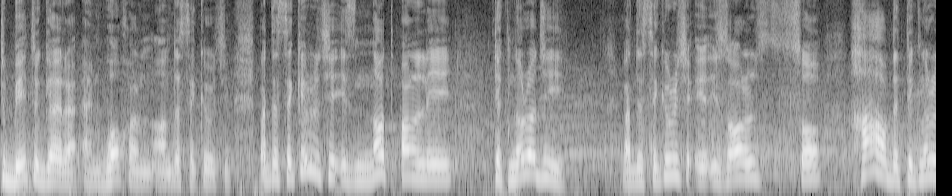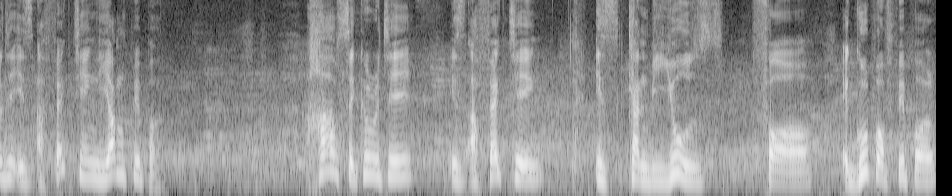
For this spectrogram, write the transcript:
to be together and work on, on the security. But the security is not only technology, but the security is also how the technology is affecting young people. How security is affecting, is, can be used for a group of people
